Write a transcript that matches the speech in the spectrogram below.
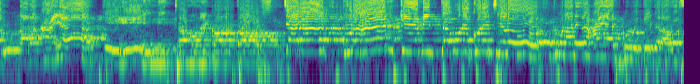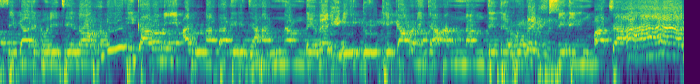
আল্লাহর আয়াতকে মিথ্যা মনে করত অস্বীকার করেছিল। এরই কারণে আল্লাহ তাদের জাহান্নাম দেবে। এই দুইটি কারণে জাহান্নাম দিতে হবে। সেদিন বাঁচার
